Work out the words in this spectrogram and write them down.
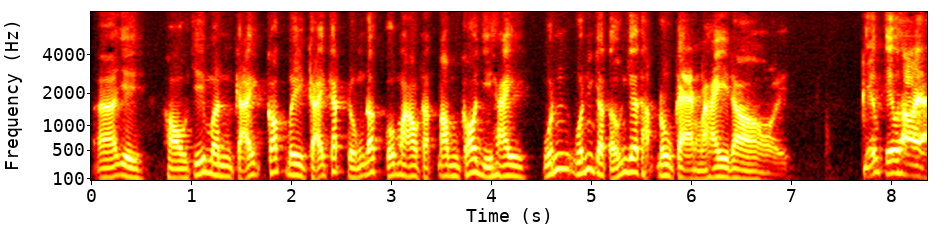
À, gì? Hồ Chí Minh cải copy cải cách ruộng đất của Mao Trạch Đông có gì hay? Quýnh quýnh cho tưởng với thạch đu càng là hay rồi. Kiểu kiểu thôi à.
